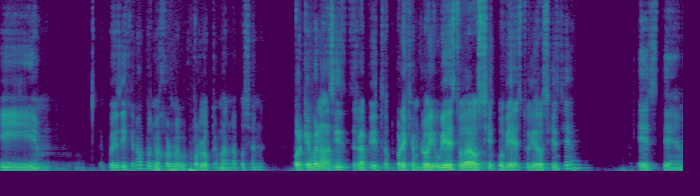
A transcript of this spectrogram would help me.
Y pues dije, no, pues mejor me voy por lo que más me apasiona. Porque, bueno, así rapidito, por ejemplo, hubiera estudiado, hubiera estudiado ciencia, este,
